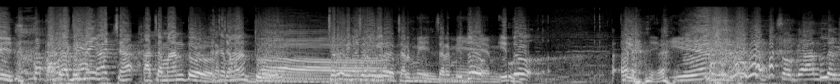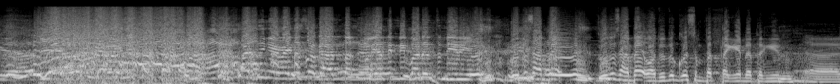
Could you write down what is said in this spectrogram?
nih? Kaca gini kaca, kaca mantul. Kaca mantul. Cermin, cermin, cermin, cermin. Itu itu Iya. So ganteng ya. Pasti ngeweknya so ganteng ngeliatin di badan sendiri. gue tuh sampai gue tuh sampai waktu itu gue sempet pengen datengin eh,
